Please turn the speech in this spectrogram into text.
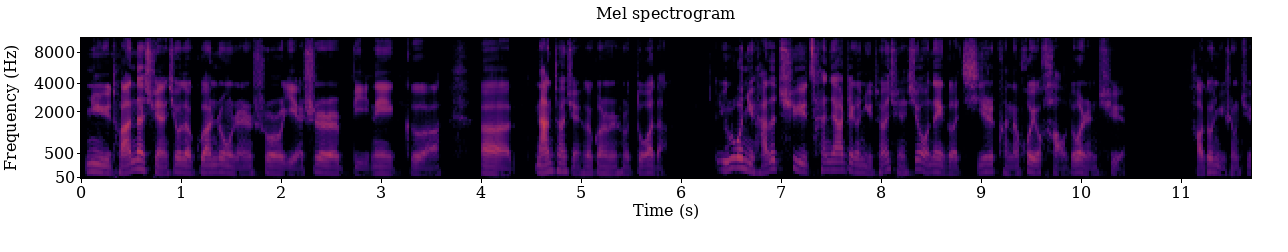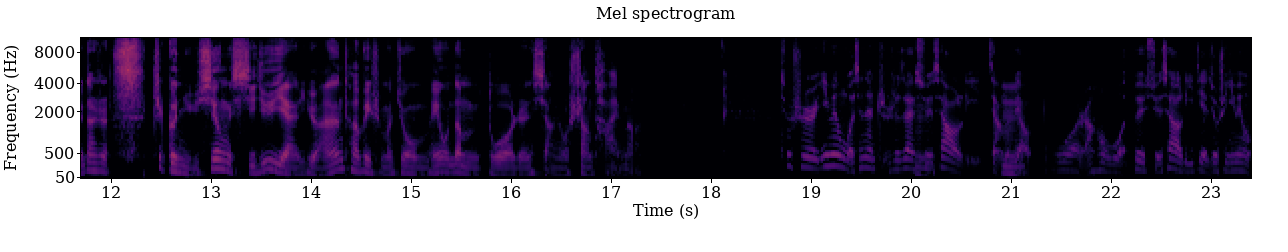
女团的选秀的观众人数也是比那个呃男团选秀的观众人数多的。如果女孩子去参加这个女团选秀，那个其实可能会有好多人去，好多女生去，但是这个女性喜剧演员她为什么就没有那么多人想要上台呢？就是因为我现在只是在学嗯。校里讲的比嗯。较多，然后我对学校理解就是因为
